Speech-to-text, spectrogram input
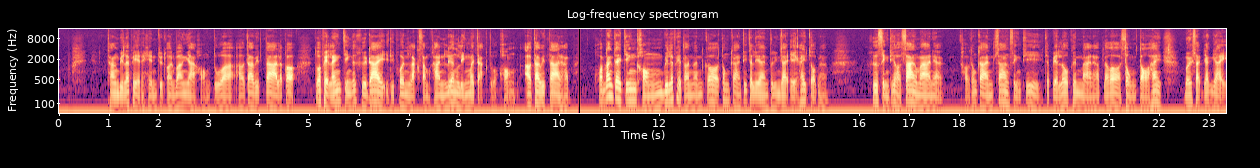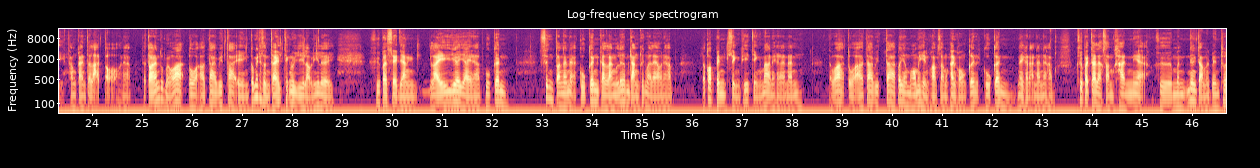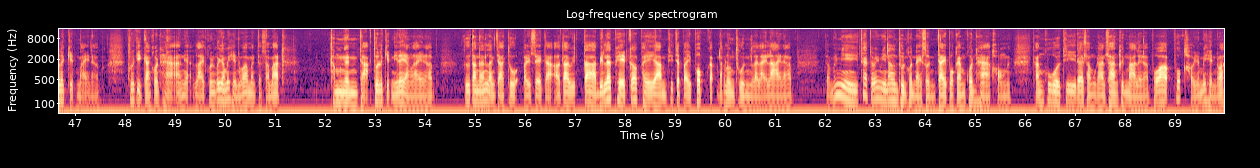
ทางบิลและเพจเห็นจุดอ่อนบางอย่างของตัว Alta Vista แล้วก็ตัวเพจแรงจริงก็คือได้อิทธิพลหลักสำคัญเรื่องลิงก์มาจากตัวของ Alta Vista นะครับความตั้งใจจริงของบิลและเพจตอนนั้นก็ต้องการที่จะเรียนปริญญาเอกให้จบนะครับ คือสิ่งที่เขาสร้างมาเนี่ยเขาต้องการสร้างสิ่งที่จะเปลี่ยนโลกขึ้นมานะครับ แล้วก็ส่งต่อให้บริษัทยักษ์ใหญ่ทำการตลาดต่อนะครับ แต่ตอนนั้นดูเหมือนว่าตัว Alta Vista เองก็ไม่ได้สนใจเทคโนโลยีเหล่านี้เลย คือปฏิเสธอย่างไร้เยื่อใยนะครับ Google ซึ่งตอนนั้นน่ะ Google กำลังเริ่มดังขึ้นมาแล้วนะครับ แล้วก็เป็นสิ่งที่เจ๋งมากในขณะนั้น แต่ว่าตัว Alta Vista ก็ยังมองไม่เห็นความสำคัญของ Google ในขณะนั้นนะครับ คือปัจจัยหลักสำคัญเนี่ยคือมันเนื่องจากมันเป็นธุรกิจใหม่นะครับ ธุรกิจการค้นหาเนี่ยหลายคนก็ยังไม่เห็นว่ามันจะสามารถทำเงินจากธุรกิจนี้ได้อย่างไรนะครับ คือตอนนั้นหลังจากถูกปฏิเสธจาก Alta Vista บิลและเพจก็พยายามที่จะไปพบกับนักลงทุนหลายๆรายนะครับ แต่ไม่มีแทบจะไม่มีนักลงทุนคนไหนสนใจโปรแกรมค้นหาของทั้งคู่ที่ได้ทำการสร้างขึ้นมาเลยครับ เพราะว่าพวกเขายังไม่เห็นว่า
